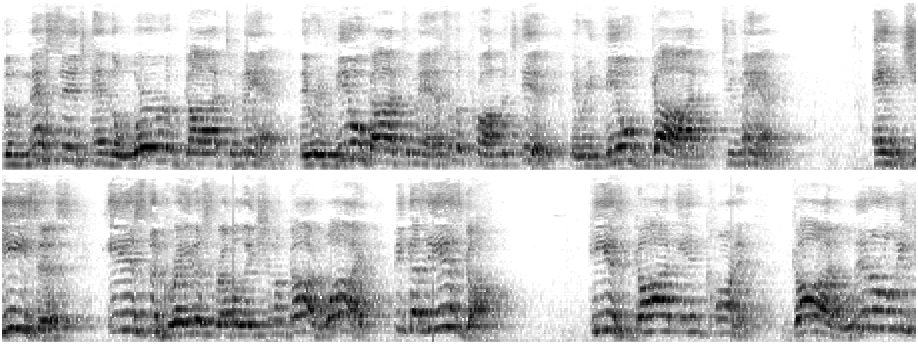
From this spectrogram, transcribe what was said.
the message and the word of God to man. They reveal God to man. That's what the prophets did. They revealed God to man. And Jesus is the greatest revelation of God. Why? Because He is God. He is God incarnate. God literally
